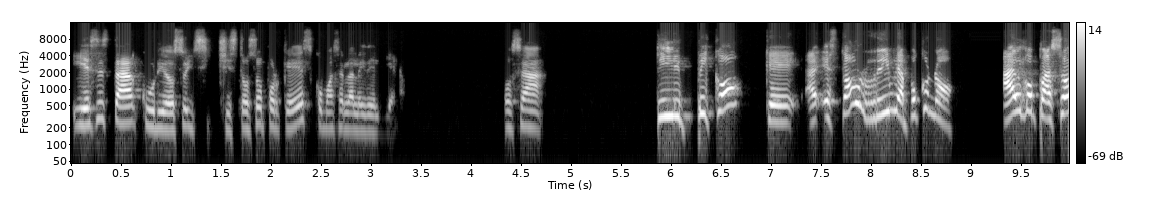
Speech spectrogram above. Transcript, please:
Y ese está curioso y chistoso porque es como hacer la ley del hielo. O sea, típico que ah, está horrible, ¿a poco no? Algo pasó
